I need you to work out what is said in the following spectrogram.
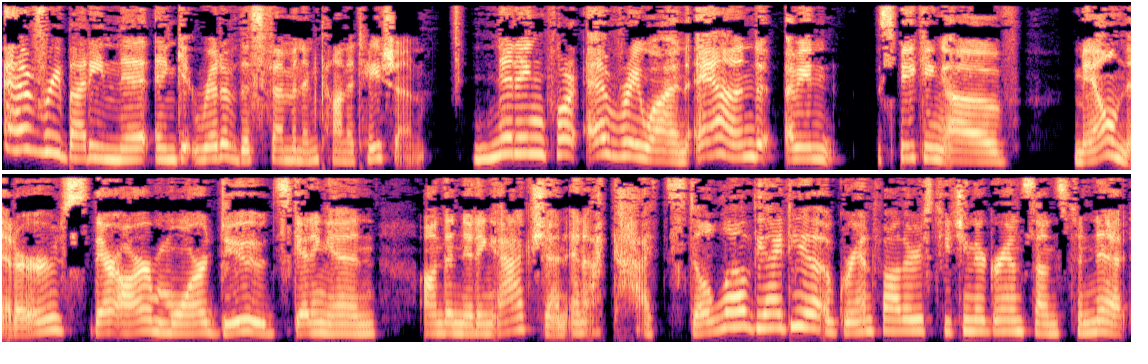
everybody knit and get rid of this feminine connotation. knitting for everyone. And I mean, speaking of male knitters, there are more dudes getting in on the knitting action. And I, I still love the idea of grandfathers teaching their grandsons to knit.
